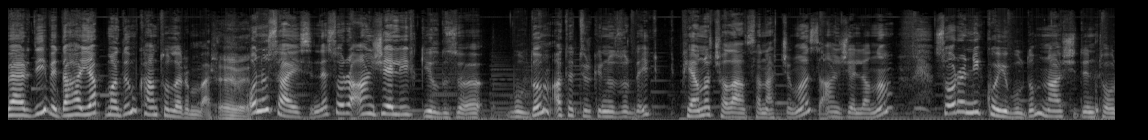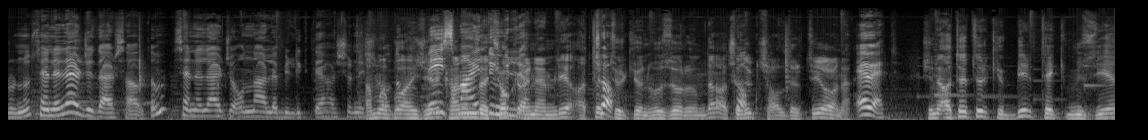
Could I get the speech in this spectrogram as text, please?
verdiği ve daha yapmadığım kantolarım var. Evet. Onun sayesinde sonra Angel ilk yıldızı buldum. Atatürk'ün huzurunda ilk piyano çalan sanatçımız Angel Hanım. Sonra Niko'yu buldum. Naşit'in torunu. Senelerce ders aldım. Senelerce onlarla birlikte haşır neşir Ama oldum. bu İsmail Hanım da çok Dümbüllü. önemli. Atatürk'ün huzurunda Atatürk Çok. çaldırtıyor ona. Evet. Şimdi Atatürk'ü bir tek müziğe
